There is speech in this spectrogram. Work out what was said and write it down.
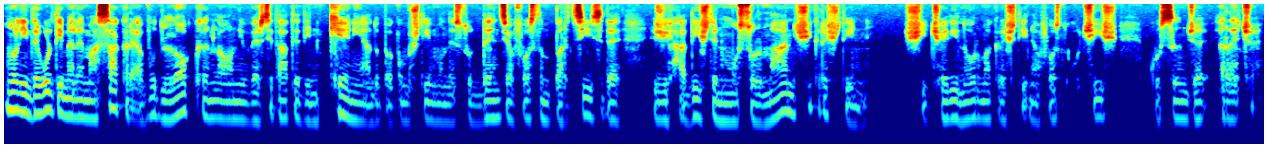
Unul dintre ultimele masacre a avut loc în la o universitate din Kenya, după cum știm, unde studenții au fost împărțiți de jihadiști în musulmani și creștini și cei din urmă creștini au fost uciși cu sânge rece.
